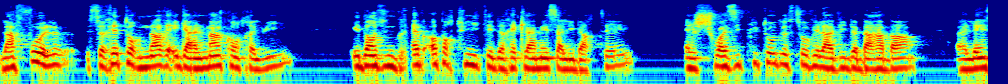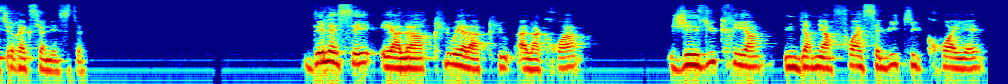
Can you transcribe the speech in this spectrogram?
La foule se retourna également contre lui et dans une brève opportunité de réclamer sa liberté, elle choisit plutôt de sauver la vie de Barabbas, euh, l'insurrectionniste. Délaissé et alors cloué à la croix, Jésus cria une dernière fois à celui qu'il croyait,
